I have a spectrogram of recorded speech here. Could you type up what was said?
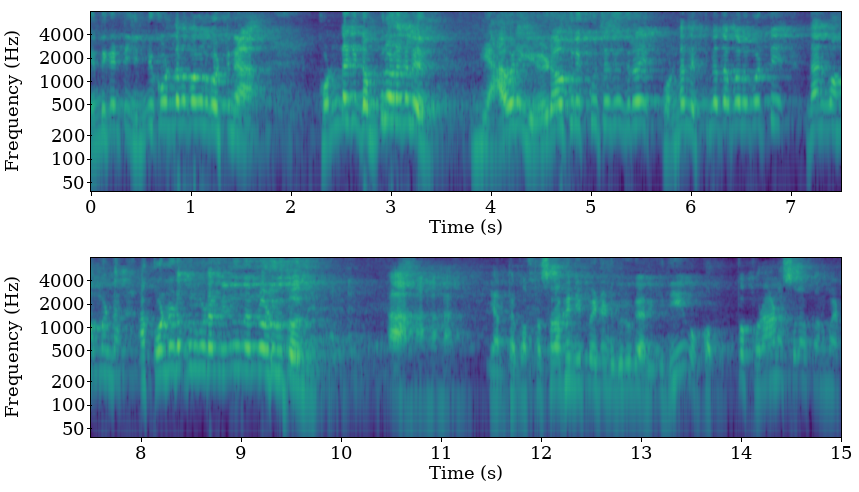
ఎందుకంటే ఇన్ని కొండలు పగలు కొట్టినా కొండకి డబ్బులు అడగలేదు. మీ ఆవిడ ఏడాకులు ఎక్కువ చదివిందిరో కొండ నెత్తి మీద కొట్టి దాని మొహమ్మండ ఆ కొండ డబ్బులు కూడా నిన్ను నన్ను అడుగుతోంది. ఆహాహా ఎంత గొప్ప శ్లోకం చెప్పేటండి గురుగారు ఇది ఒక గొప్ప పురాణ శ్లోకం అనమాట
